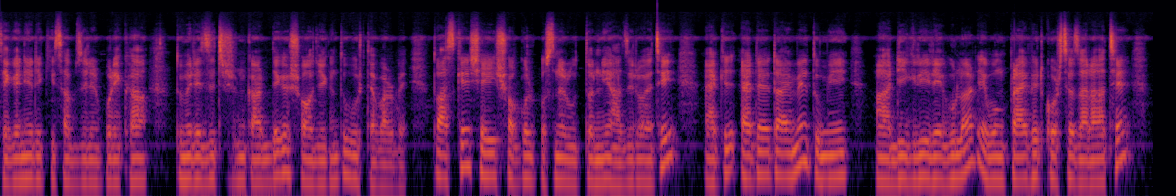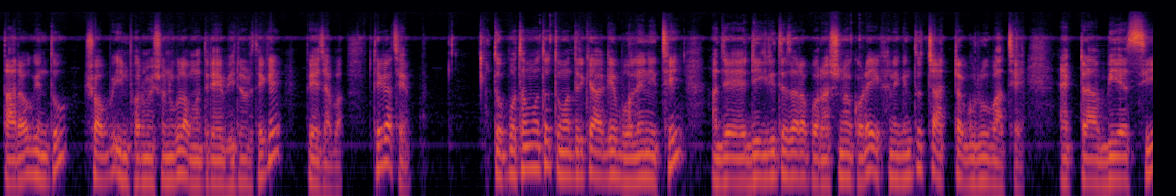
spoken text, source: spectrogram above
সেকেন্ড ইয়ারে কী সাবজেক্টের পরীক্ষা, তুমি রেজিস্ট্রেশন কার্ড দেখে সহজে কিন্তু বুঝতে পারবে। তো আজকে সেই সকল প্রশ্নের উত্তর নিয়ে হাজির হয়েছি। অ্যাট এ টাইমে তুমি ডিগ্রি রেগুলার এবং প্রাইভেট কোর্সে যারা আছে, তারাও কিন্তু সব ইনফরমেশনগুলো আমাদের এই ভিডিওর থেকে পেয়ে যাবা। ঠিক আছে? তো প্রথমত তোমাদেরকে আগে বলে নিচ্ছি যে ডিগ্রিতে যারা পড়াশোনা করে, এখানে কিন্তু চারটা গ্রুপ আছে। একটা বিএসসি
